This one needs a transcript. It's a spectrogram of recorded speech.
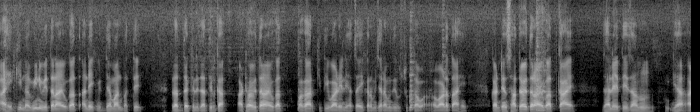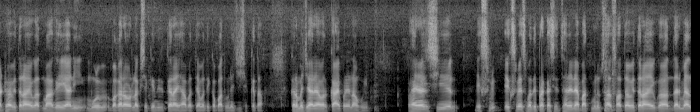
आहे की नवीन वेतन आयोगात अनेक विद्यमान भत्ते रद्द केले जातील का? आठव्या वेतन आयोगात पगार किती वाढेल ह्याचाही कर्मचाऱ्यामध्ये उत्सुकता वा- वाढत आहे. कंटेन सातव्या वेतन आयोगात काय झाले ते जाणून घ्या. आठव्या वेतन आयोगात महागाई आणि मूळ पगारावर लक्ष केंद्रित करा ह्या भत्त्यामध्ये कपात होण्याची शक्यता. कर्मचाऱ्यावर काय परिणाम होईल? फायनान्शियल एक्सप्रे एक्सप्रेसमध्ये प्रकाशित झालेल्या बातमीनुसार सातव्या वेतन आयोगादरम्यान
